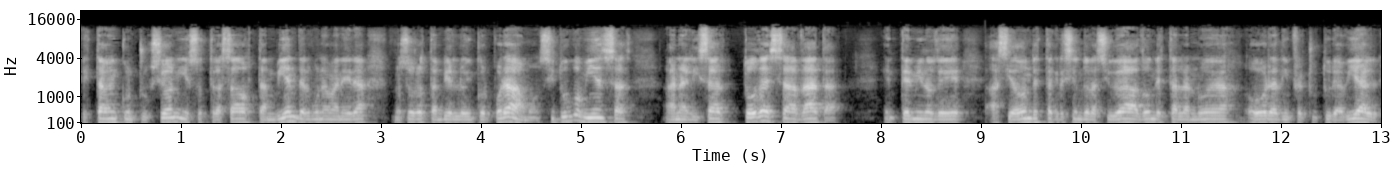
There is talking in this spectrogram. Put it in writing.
estaba en construcción y esos trazados también de alguna manera nosotros también lo incorporábamos. Si tú comienzas a analizar toda esa data, en términos de hacia dónde está creciendo la ciudad, dónde están las nuevas obras de infraestructura vial,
